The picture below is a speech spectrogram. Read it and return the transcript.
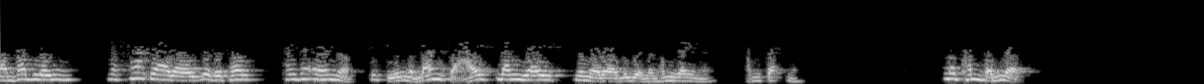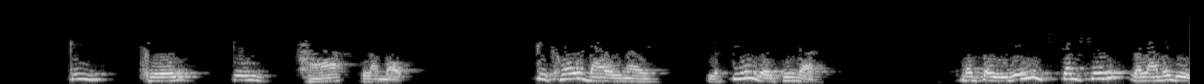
làm pháp luân, nó phát ra rồi cái được thôi, thấy nó em rồi. Cái chuyện mình đáng cãi đáng gây, nhưng mà rồi bây giờ mình không gây nữa, không chắc nữa. Nó thanh tịnh rồi. Cái thượng trung hạ là một cái khối đầu này là tiến về thiên đàng. Mà từ đứng sanh xuống là làm cái gì?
